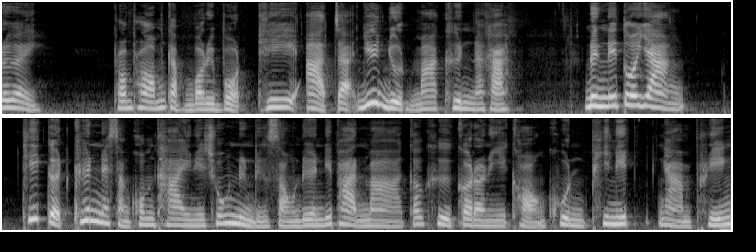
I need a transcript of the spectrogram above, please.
เรื่อยๆ พร้อมๆ กับบริบทที่อาจจะยืดหยุ่นมากขึ้นนะคะ หนึ่งในตัวอย่างที่เกิดขึ้นในสังคมไทยในช่วง 1-2 เดือนที่ผ่านมาก็คือกรณีของคุณพินิษงามพริ้ง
